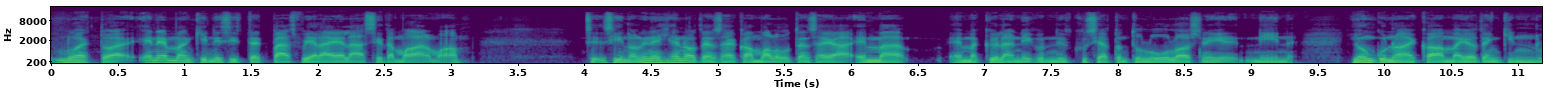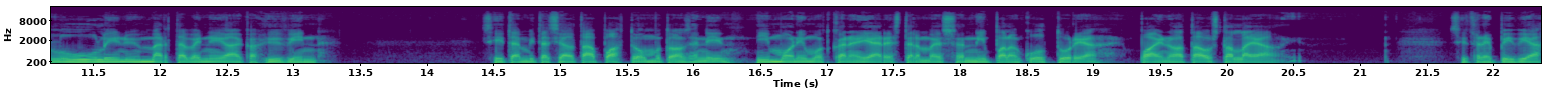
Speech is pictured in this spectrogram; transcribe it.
luettua enemmänkin, niin sitten pääsi vielä elää sitä maailmaa. Siinä oli ne hienotensa ja kamaluutensa ja en mä, en mä kyllä niin kuin, nyt kun sieltä on tullut ulos, niin, niin jonkun aikaa mä jotenkin luulin ymmärtäväni aika hyvin – siitä, mitä siellä tapahtuu, mutta on se niin, niin monimutkainen järjestelmä, jossa on niin paljon kulttuuria painoa taustalla ja sitten repiviä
